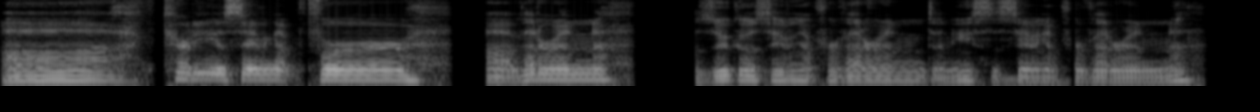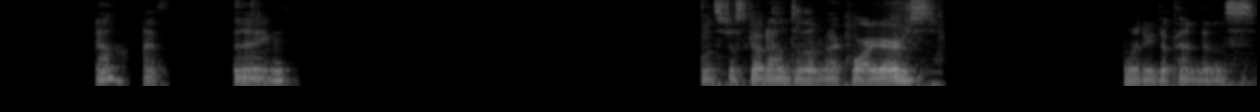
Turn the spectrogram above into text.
Uh, Curdy is saving up for uh, Veteran. Zuko is saving up for Veteran. Denise is saving up for Veteran. Yeah, I think. Let's just go down to the mech warriors. Many dependents.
